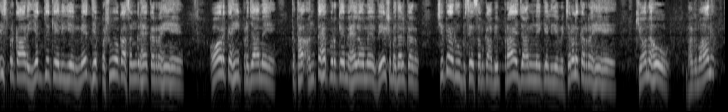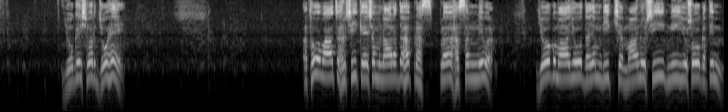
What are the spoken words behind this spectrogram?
इस प्रकार यज्ञ के लिए मेध्य पशुओं का संग्रह कर रहे हैं। और कहीं प्रजा में तथा अंतपुर के महलों में वेश बदलकर छिपे रूप से सबका अभिप्राय जानने के लिए विचरण कर रहे हैं। क्यों न हो, भगवान? योगेश्वर जो है। अथोवाच हर्षिकेशम नारद प्रहसन्निव। योगमायोदयं वीक्ष्य मानुषी मीयुषो गतिम।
